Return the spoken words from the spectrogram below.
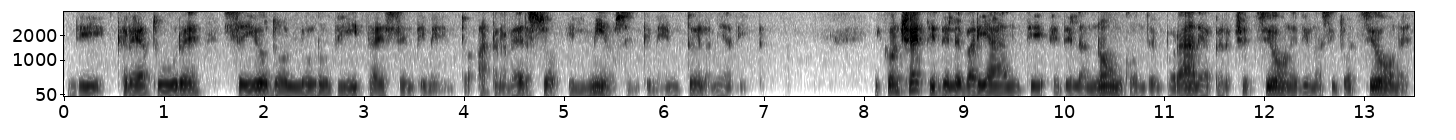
di creature se io do loro vita e sentimento attraverso il mio sentimento e la mia vita. I concetti delle varianti e della non contemporanea percezione di una situazione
